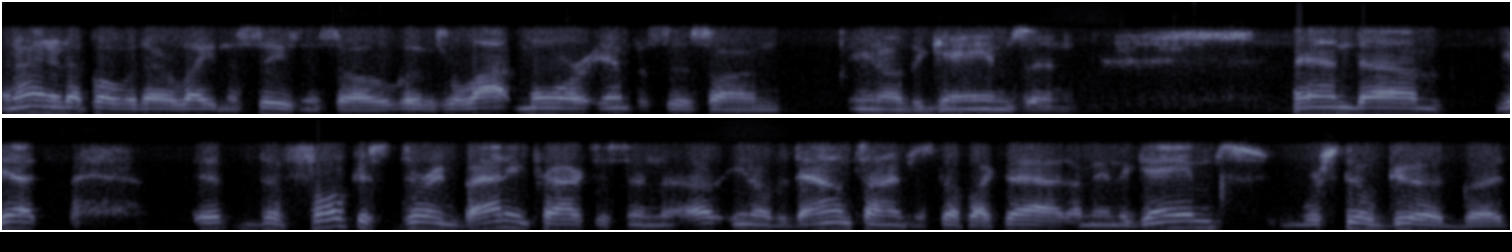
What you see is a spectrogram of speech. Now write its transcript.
And I ended up over there late in the season, so it was a lot more emphasis on, you know, the games and and um, yet it, the focus during batting practice and uh, you know the down times and stuff like that. I mean, the games were still good, but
